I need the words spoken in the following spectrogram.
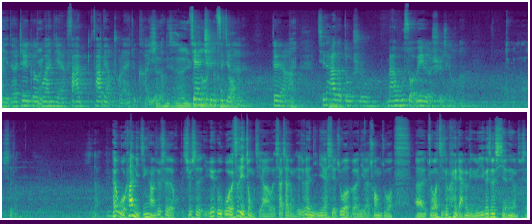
你的这个观点发发表出来就可以了。你只是坚持自己的，对啊，其他的都是蛮无所谓的事情了。对，是的。哎，我看你经常就是就是因为我我自己总结啊，我下下总结就是你你的写作和你的创作，呃，主要集中在两个领域，一个就是写那种就是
